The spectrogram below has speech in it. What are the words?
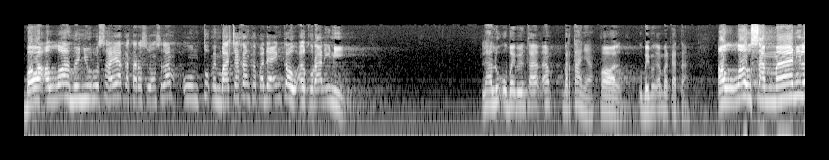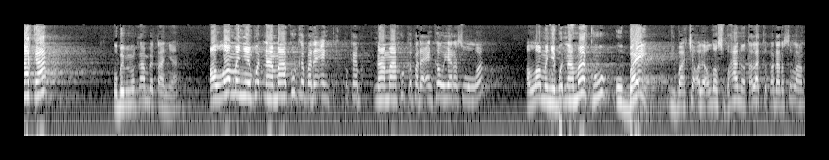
bahwa Allah menyuruh saya kata Rasulullah SAW untuk membacakan kepada engkau Al-Quran ini Lalu Ubay bin Ka'ab bertanya, "Qal." Ubay bin Ka'ab berkata, "Allah samani laka?" Ubay bin Ka'ab bertanya, "Allah menyebut namaku kepada namaku kepada engkau ya Rasulullah?" Allah menyebut namaku Ubay dibaca oleh Allah Subhanahu wa taala kepada Rasulullah.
